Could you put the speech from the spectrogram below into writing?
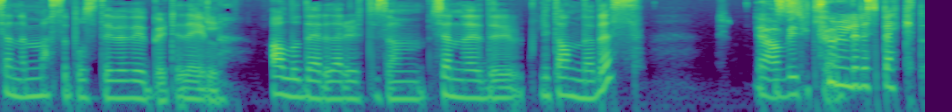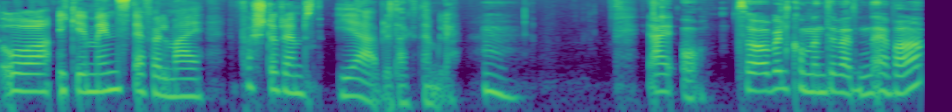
sender masse positive vibber til alle dere der ute som kjenner det litt annerledes. Ja, virkelig. Full respekt, og ikke minst, jeg føler meg først og fremst jævlig takknemlig. Mm. Jeg òg. Så velkommen til verden, Eva.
